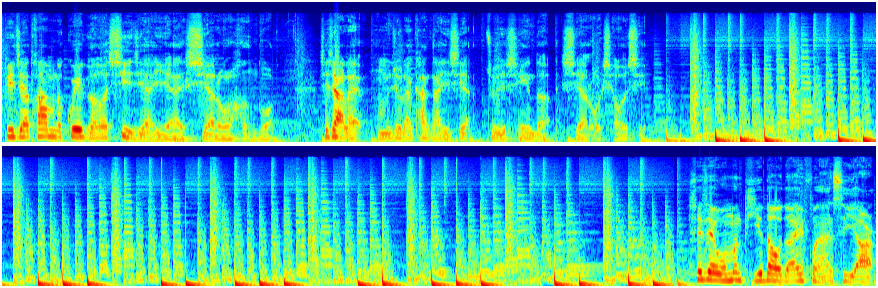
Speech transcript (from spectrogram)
并且它们的规格和细节也泄露了很多。接下来，我们就来看看一些最新的泄露消息。现在我们提到的 iPhone SE 二，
